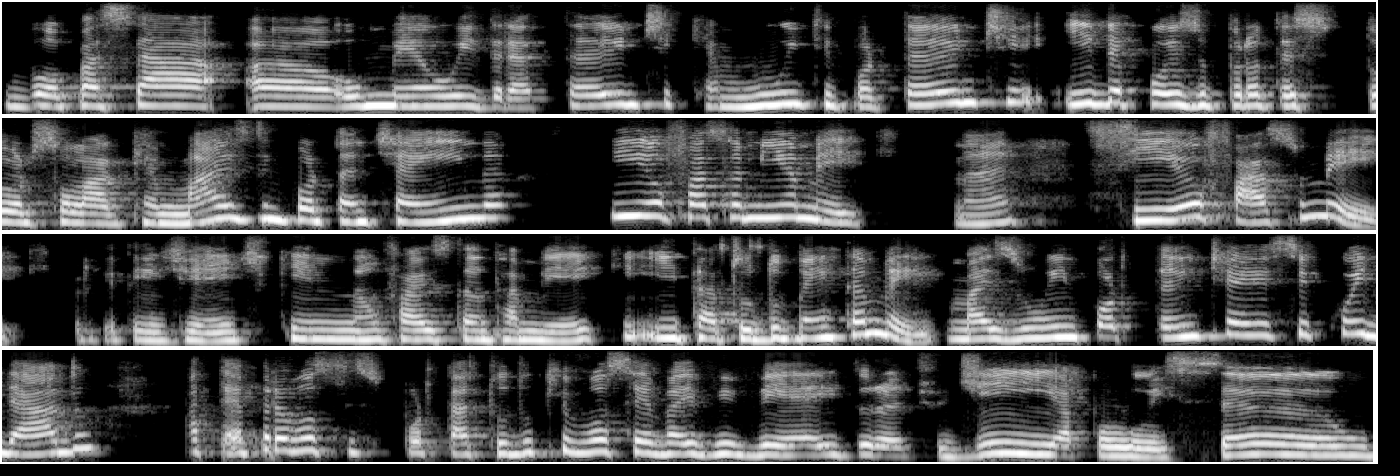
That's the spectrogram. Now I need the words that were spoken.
vou passar uh, o meu hidratante, que é muito importante, e depois o protetor solar, que é mais importante ainda, e eu faço a minha make né? Se eu faço make, porque tem gente que não faz tanta make e tá tudo bem também. Mas o importante é esse cuidado, até para você suportar tudo que você vai viver aí durante o dia, a poluição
